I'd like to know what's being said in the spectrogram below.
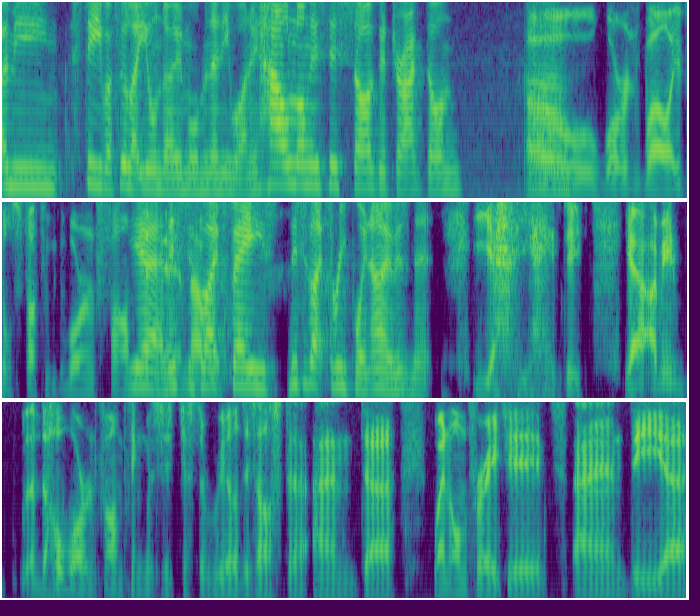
I mean, Steve, I feel like you'll know more than anyone. I mean, how long is this saga dragged on? Um, Oh, Warren. Well, it all started with the Warren Farm. yeah, this is like was- phase. This is like 3.0, isn't it? Yeah, yeah, indeed. Yeah, I mean, the whole Warren Farm thing was just, just a real disaster and uh, went on for ages. And the uh,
